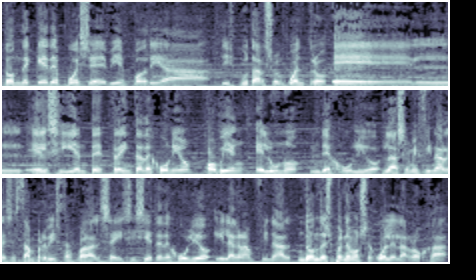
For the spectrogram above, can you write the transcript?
donde quede, pues eh, bien podría disputar su encuentro eh, el, el siguiente 30 de junio o el 1 de julio. Las semifinales están previstas para el 6 y 7 de julio y la gran final, donde esperemos se cuele la roja,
